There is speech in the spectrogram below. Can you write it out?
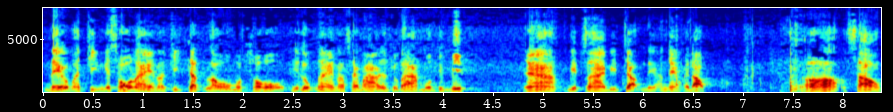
Nếu mà chính cái số này nó chỉ chật lâu một số thì lúc này nó sẽ báo cho chúng ta bốn tiếng bíp. Nha bíp dài bíp chậm thì anh em phải đọc. Đó xong.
